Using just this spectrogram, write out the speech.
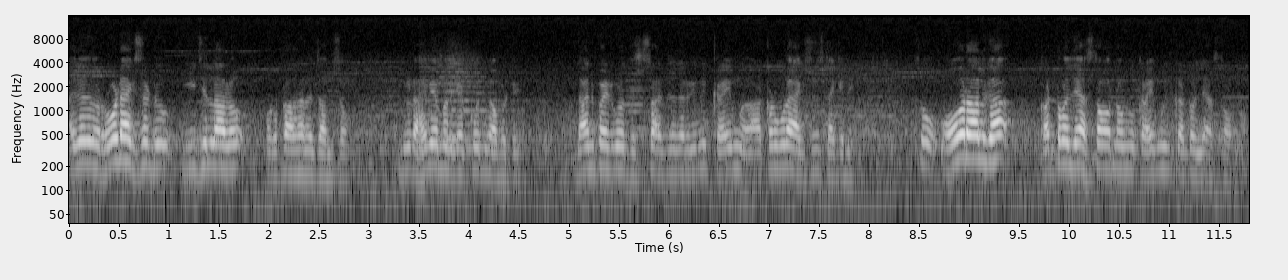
అదేవిధంగా రోడ్ యాక్సిడెంట్ ఈ జిల్లాలో ఒక ప్రాధాన్యత అంశం. ఇక్కడ హైవే మనకి ఎక్కువ ఉంది కాబట్టి దానిపైన కూడా దృష్టి సారించడం జరిగింది. క్రైమ్ అక్కడ కూడా యాక్సిడెంట్స్ తగ్గినాయి. సో ఓవరాల్గా కంట్రోల్ చేస్తూ ఉన్నాము. క్రైమ్ కంట్రోల్ చేస్తూ ఉన్నాం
